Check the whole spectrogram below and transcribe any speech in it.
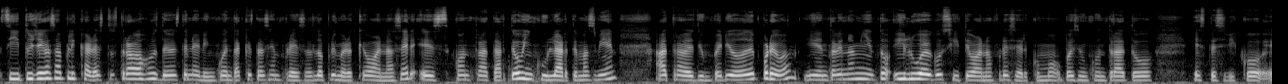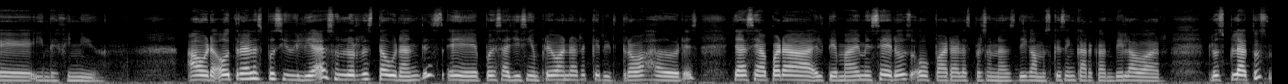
Si tú llegas a aplicar estos trabajos, debes tener en cuenta que estas empresas lo primero que van a hacer es contratarte o vincularte más bien a través de un periodo de prueba y de entrenamiento y luego sí te van a ofrecer como pues un contrato específico eh, indefinido. Ahora, otra de las posibilidades son los restaurantes, eh, pues allí siempre van a requerir trabajadores, ya sea para el tema de meseros o para las personas, digamos, que se encargan de lavar los platos.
